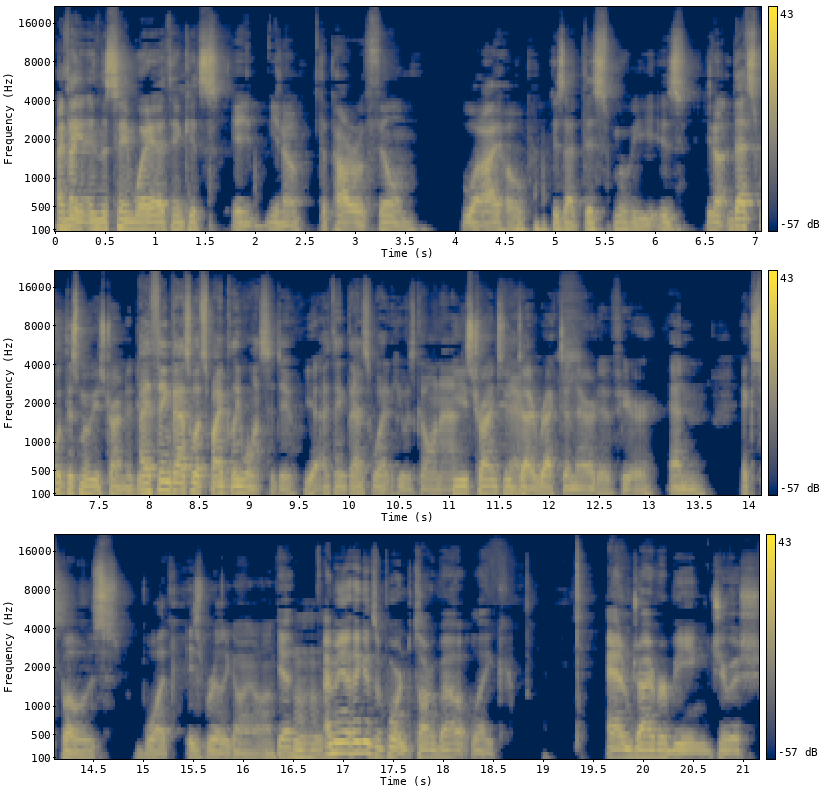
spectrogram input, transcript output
I Like- mean, in the same way, I think it's it, you know the power of film. What I hope is that this movie is you know that's what this movie is trying to do. I think that's what Spike Lee wants to do. Yeah. I think that's what he was going at. He's trying to Yeah. direct a narrative here and expose what is really going on. Yeah, Mhm. I mean, I think it's important to talk about like Adam Driver being Jewish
